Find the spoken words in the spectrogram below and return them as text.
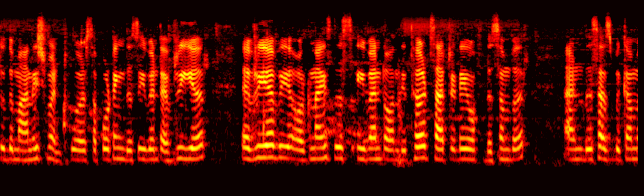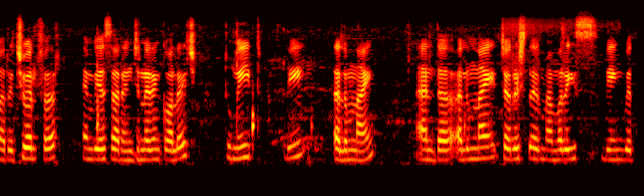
to the management who are supporting this event every year. Every year we organize this event on the third Saturday of December, and this has become a ritual for MBSR Engineering College to meet the alumni. And the alumni cherish their memories being with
